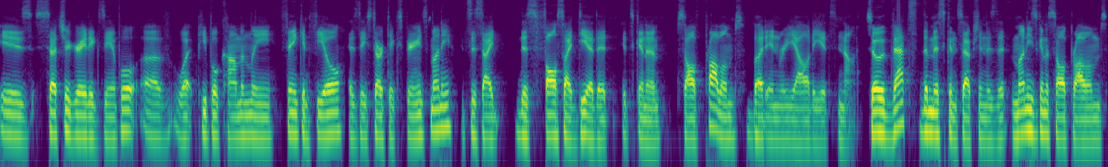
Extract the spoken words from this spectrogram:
is such a great example of what people commonly think and feel as they start to experience money. It's this I this false idea that it's going to solve problems, but in reality it's not. So that's the misconception is that money's going to solve problems.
